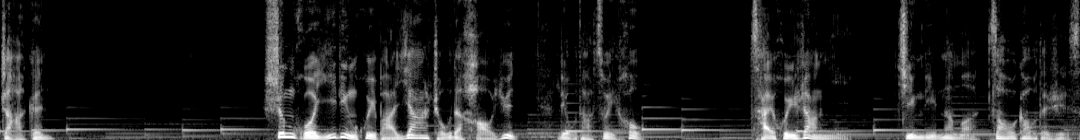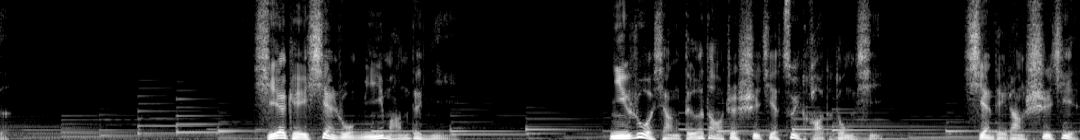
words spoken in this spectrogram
扎根。生活一定会把压轴的好运留到最后。才会让你经历那么糟糕的日子。写给陷入迷茫的你：你若想得到这世界最好的东西，先得让世界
